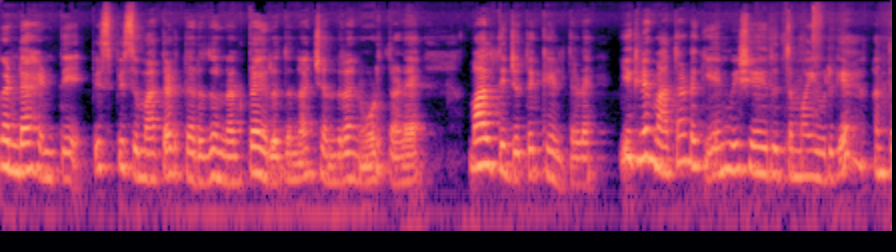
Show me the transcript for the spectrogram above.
ಗಂಡ, ಹೆಂಡತಿ ಪಿಸು ಪಿಸು ಮಾತಾಡ್ತಾ ಇರೋದು, ನಗ್ತಾ ಇರೋದನ್ನು ಚಂದ್ರ ನೋಡ್ತಾಳೆ. ಮಾಲತಿ ಜೊತೆ ಕೇಳ್ತಾಳೆ, ಈಗಲೇ ಮಾತಾಡೋಕ್ಕೆ ಏನು ವಿಷಯ ಇರುತ್ತಮ್ಮ ಇವ್ರಿಗೆ? ಅಂತ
